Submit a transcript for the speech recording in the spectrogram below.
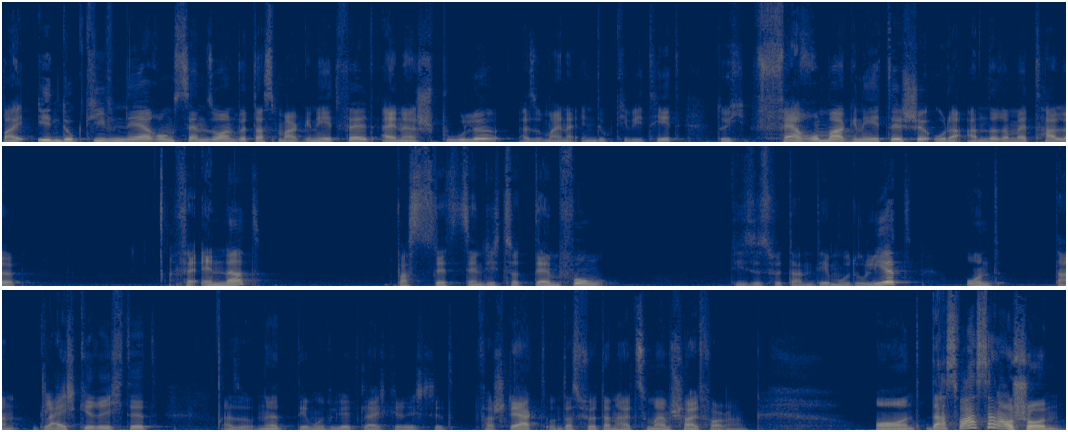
Bei induktiven Näherungssensoren wird das Magnetfeld einer Spule, also meiner Induktivität, durch ferromagnetische oder andere Metalle verändert, was letztendlich zur Dämpfung, dieses wird dann demoduliert und dann gleichgerichtet also ne, demoduliert, gleichgerichtet, verstärkt und das führt dann halt zu meinem Schaltvorgang. Und das war es dann auch schon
